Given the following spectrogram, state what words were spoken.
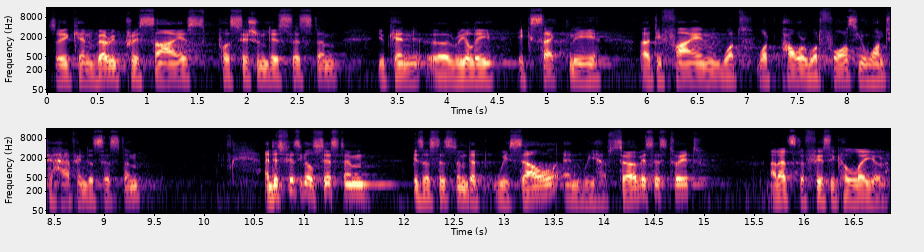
So you can very precise position this system. You can uh, really exactly uh, define what, what power, what force you want to have in the system. And this physical system is a system that we sell and we have services to it, and that's the physical layer.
